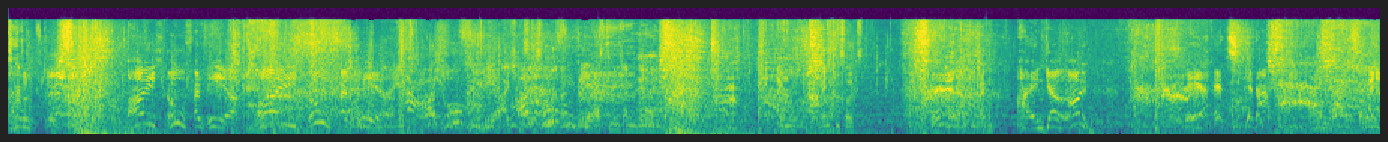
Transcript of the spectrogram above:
Sanft. Euch rufen wir. Euch rufen wir. Euch rufen wir. Es immer, dann weißt du mich an wen eigentlich wenden sollst. Ein Geräusch! Wer hätt's gedacht? Einer.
